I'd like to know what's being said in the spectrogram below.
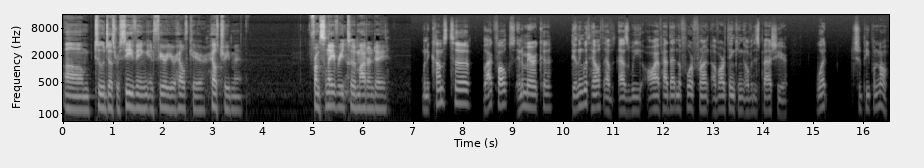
um, to just receiving inferior health care, health treatment from slavery to modern day. When it comes to black folks in America dealing with health, as, as we all have had that in the forefront of our thinking over this past year, what should people know?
